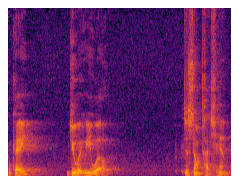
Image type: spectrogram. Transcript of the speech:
Okay, do what you will. Just don't touch him.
